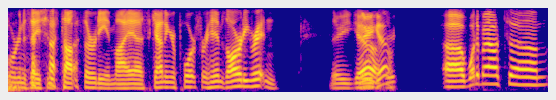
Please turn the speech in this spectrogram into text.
organization's top 30, and my uh, scouting report for him's already written. There you go. There you go. Uh, what about um,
